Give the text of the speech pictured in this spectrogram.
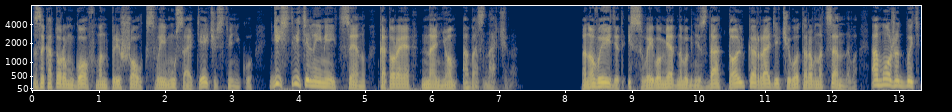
за которым Гофман пришел к своему соотечественнику, действительно имеет цену, которая на нем обозначена. Оно выйдет из своего медного гнезда только ради чего-то равноценного, а может быть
